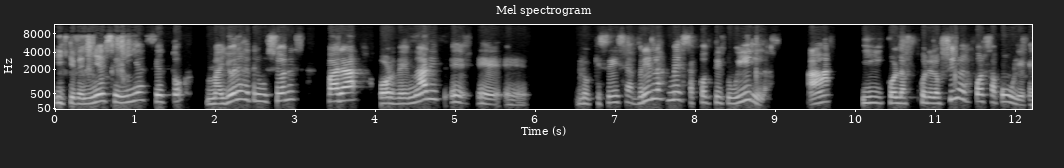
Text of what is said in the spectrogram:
y que tenía ese día, ¿cierto?, mayores atribuciones para ordenar eh, eh, eh, lo que se dice abrir las mesas, constituirlas, ¿ah? y con, con, el auxilio de la fuerza pública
